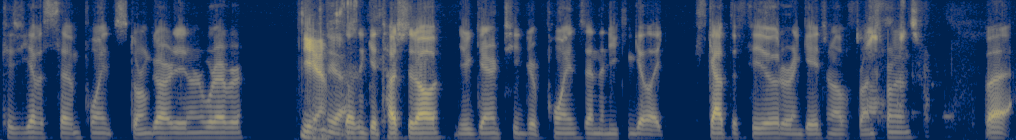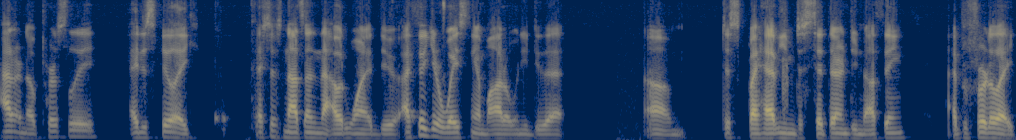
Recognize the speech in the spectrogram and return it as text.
because you have a seven point Storm Guardian or whatever. Yeah. Yeah. It doesn't get touched at all. You're guaranteed your points, and then you can get like scout the field or engage on all fronts from him. But I don't know. Personally, I just feel like that's just not something that I would want to do. I feel like you're wasting a model when you do that. Um, just by having him just sit there and do nothing. I prefer to like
